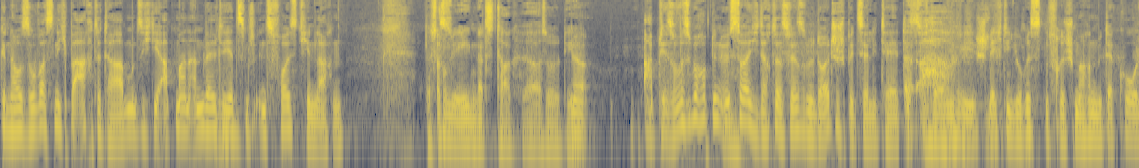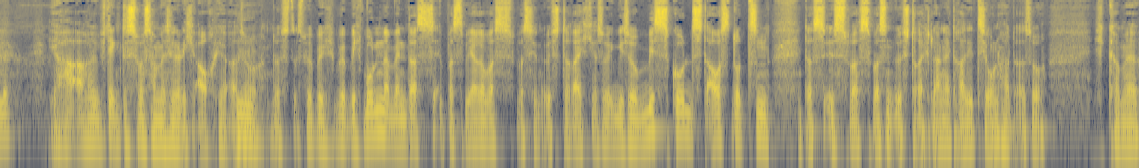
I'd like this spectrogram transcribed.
genau sowas nicht beachtet haben und sich die Abmahnanwälte jetzt ins Fäustchen lachen. Das, das kommt jeden ganzen Tag, ja, also die. Ja. Habt ihr sowas überhaupt in Österreich? Ich dachte, das wäre so eine deutsche Spezialität, dass sich da irgendwie schlechte Juristen frisch machen mit der Kohle. Ja, aber ich denke, das was haben wir sicherlich auch hier. Also mhm. das, das würde mich, würde mich wundern, wenn das etwas wäre, was, was in Österreich, also irgendwie so Missgunst ausnutzen, das ist was, was in Österreich lange Tradition hat. Also ich kann mir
